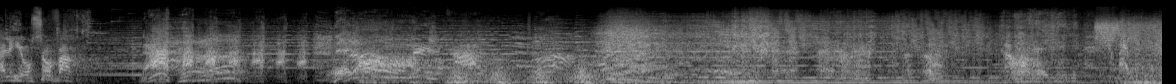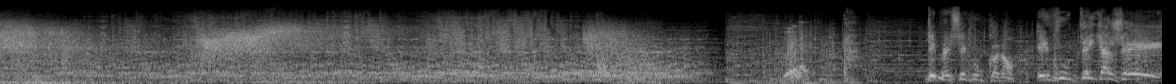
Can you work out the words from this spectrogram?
Allez, on s'en va. Dépêchez-vous, Conan, et vous dégagez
